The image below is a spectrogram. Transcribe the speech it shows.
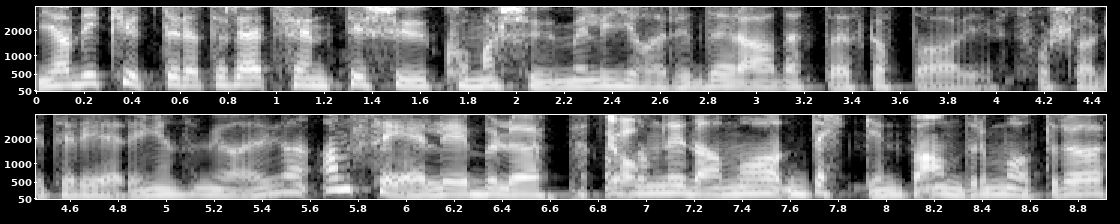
Ja, de kutter rett og slett 57,7 milliarder av dette skatte- og avgiftsforslaget til regjeringen, som jo er et anselig beløp, og Ja. som de da må dekke inn på andre måter. Og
